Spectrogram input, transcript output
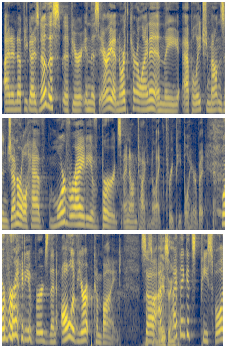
I don't know if you guys know this. If you're in this area, North Carolina and the Appalachian Mountains in general have more variety of birds. I know I'm talking to like three people here, but more variety of birds than all of Europe combined. So That's I'm, amazing. I think it's peaceful.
